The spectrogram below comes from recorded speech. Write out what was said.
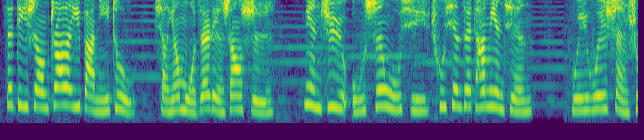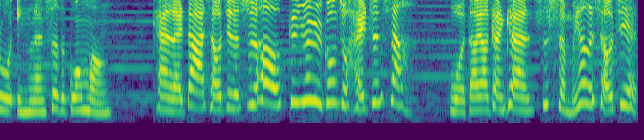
在地上抓了一把泥土，想要抹在脸上时，面具无声无息出现在她面前，微微闪烁银蓝色的光芒。看来大小姐的嗜好跟渊羽公主还真像，我倒要看看是什么样的小姐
